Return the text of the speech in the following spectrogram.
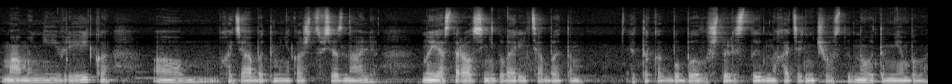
мама не еврейка, хотя об этом, мне кажется, все знали. Но я старался не говорить об этом. Это как бы было, что ли, стыдно, хотя ничего стыдного в этом не было.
